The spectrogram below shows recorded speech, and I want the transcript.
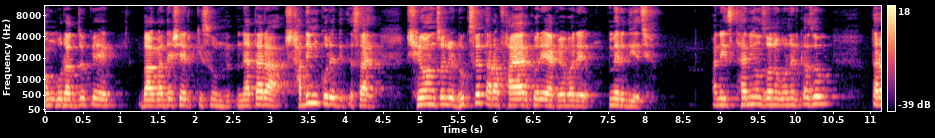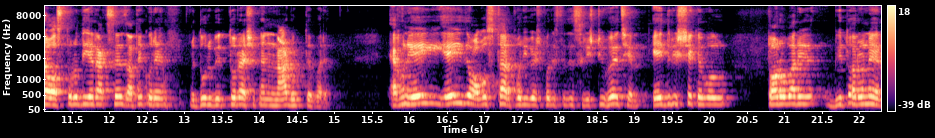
অঙ্গরাজ্যকে বাংলাদেশের কিছু নেতারা স্বাধীন করে দিতে চায়, সে অঞ্চলে ঢুকছে, তারা ফায়ার করে একেবারে মেরে দিয়েছে। মানে স্থানীয় জনগণের কাছেও তারা অস্ত্র দিয়ে রাখছে যাতে করে দুর্বৃত্তরা সেখানে না ঢুকতে পারে। এখন এই এই যে অবস্থার পরিবেশ পরিস্থিতি সৃষ্টি হয়েছে, এই দৃশ্যে কেবল তরবারি বিতরণের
